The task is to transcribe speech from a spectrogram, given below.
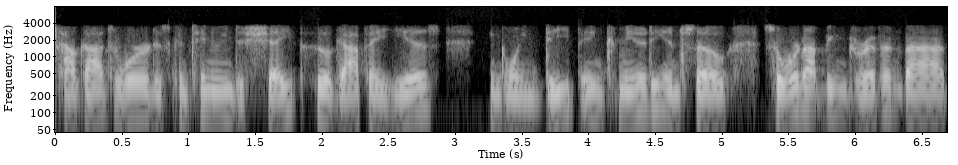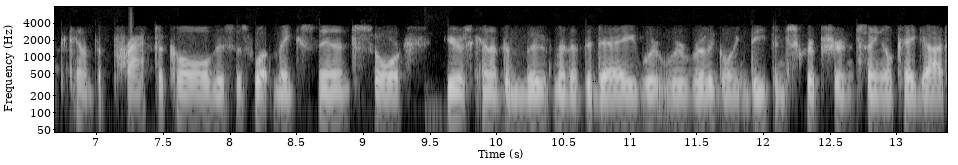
how God's word is continuing to shape who agape is and going deep in community. And so, so we're not being driven by kind of the practical, this is what makes sense, or here's kind of the movement of the day. We're, we're really going deep in Scripture and saying, okay, God,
